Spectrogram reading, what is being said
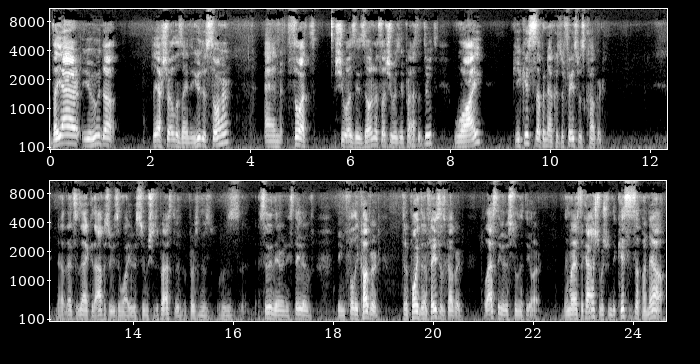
Vayar Yehuda. Yehuda saw her and thought she was a zona, thought she was a prostitute. Why? He kisses up and down because her face was covered. Now that's exactly the opposite reason why you assume she's a prostitute. A person who's who's sitting there in a state of being fully covered to the point that her face is covered. The last thing you would assume that they are. They might ask the question, which the kisses up and now,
